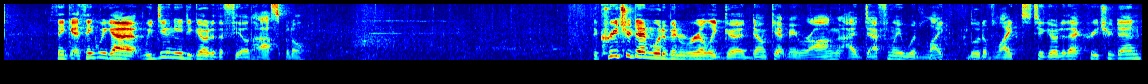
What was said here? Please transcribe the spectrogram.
I think I think we got we do need to go to the field hospital. The creature den would have been really good, don't get me wrong. I definitely would like would have liked to go to that creature den.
